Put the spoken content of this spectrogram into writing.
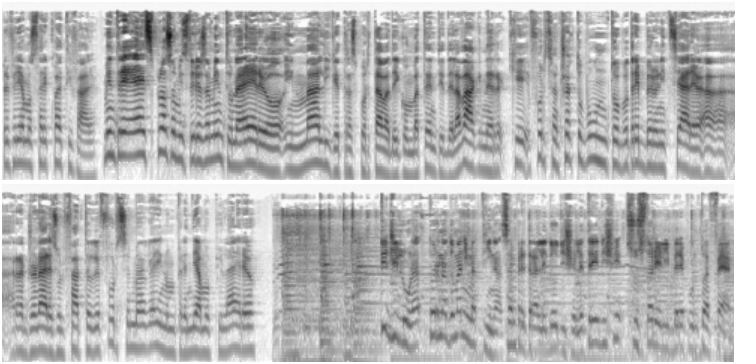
preferiamo stare qua a tifare. Mentre è esploso misteriosamente praticamente un aereo in Mali che trasportava dei combattenti della Wagner che forse a un certo punto potrebbero iniziare a, a ragionare sul fatto che forse magari non prendiamo più l'aereo. TG Luna torna domani mattina, sempre tra le 12 e le 13, su storielibere.fm.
